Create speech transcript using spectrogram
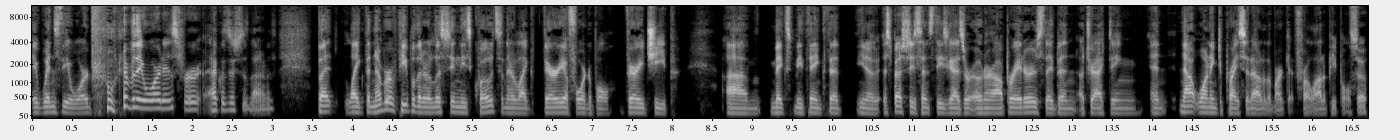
it wins the award for whatever the award is for Acquisitions Anonymous. But like the number of people that are listing these quotes and they're like very affordable, very cheap, um, makes me think that, you know, especially since these guys are owner operators, they've been attracting and not wanting to price it out of the market for a lot of people. So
